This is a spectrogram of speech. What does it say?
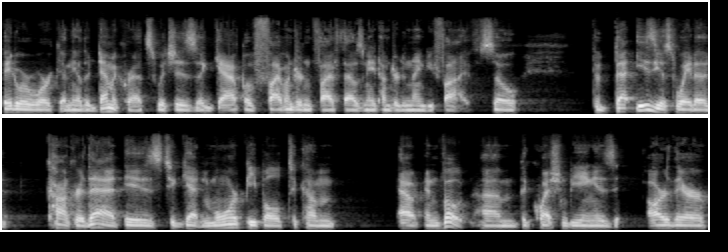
Beto O'Rourke and the other Democrats, which is a gap of 505,895. So the be- easiest way to conquer that is to get more people to come out and vote. Um, the question being is, are there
